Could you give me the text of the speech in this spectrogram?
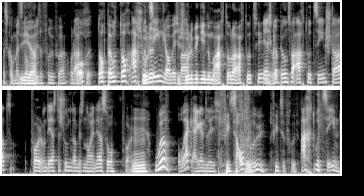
das kommt mir jetzt doch Ja. ein bisschen früh vor. Oder Doch. 8 Uhr, doch, bei uns, doch, 8 Uhr Schule- 10, glaube ich, die war. Schule beginnt um 8 oder 8.10 Uhr. ja, ich glaube, bei uns war 8 Uhr 10 Start, voll, und erste Stunde dann bis 9, ja, so, voll. Mhm. Ur, org eigentlich, Viel zu sau früh. früh. Viel zu früh. 8 Uhr 10.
